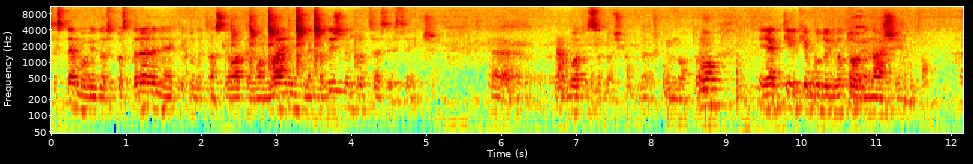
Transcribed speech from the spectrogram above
систему відеоспостереження, яке буде транслювати в онлайні методичний процес і все інше. Е, Роботи садочка шкільного. Тому як тільки будуть готові наші е,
